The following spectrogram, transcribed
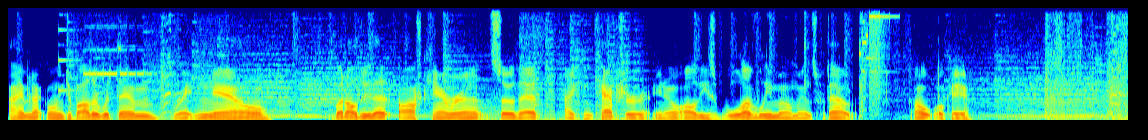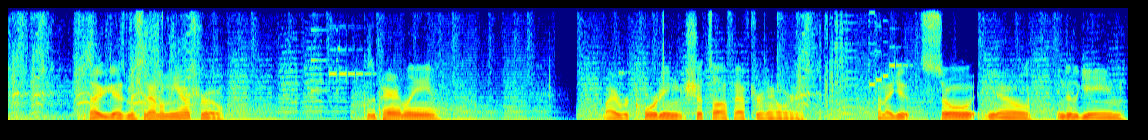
I'm not going to bother with them right now, but I'll do that off camera so that I can capture, you know, all these lovely moments without... Oh, okay. Without you guys missing out on the outro. Because apparently, my recording shuts off after an hour. And I get so, you know, into the game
